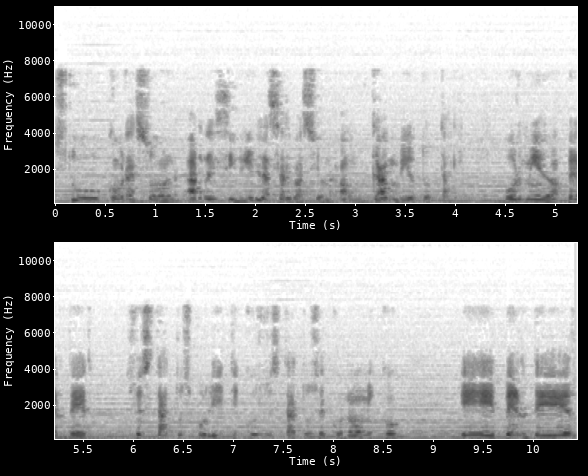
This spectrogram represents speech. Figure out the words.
su corazón a recibir la salvación, a un cambio total, por miedo a perder su estatus político, su estatus económico, eh, perder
